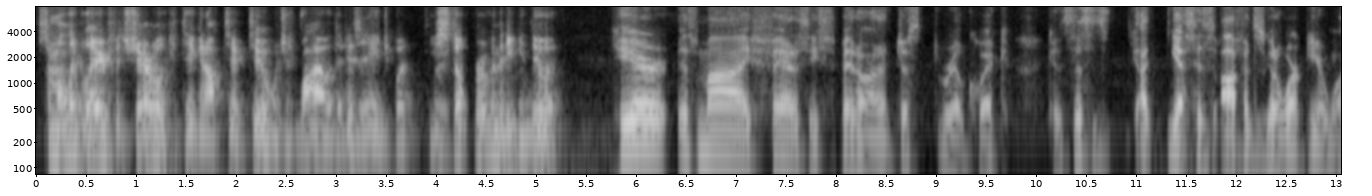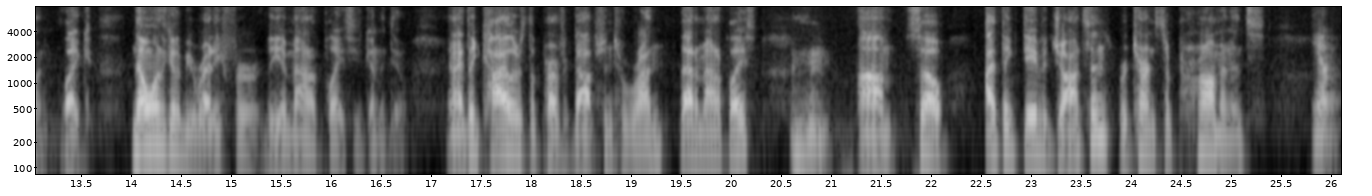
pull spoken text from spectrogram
someone like Larry Fitzgerald could take an uptick too, which is wild at his age. But he's Right. still proven that he can do it. Here is my fantasy spin on it, just real quick, because this is I, yes, his offense is going to work year one. Like no one's going to be ready for the amount of plays he's going to do, and I think Kyler's the perfect option to run that amount of plays. Mm-hmm. Um, so I think David Johnson returns to prominence. Yep.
